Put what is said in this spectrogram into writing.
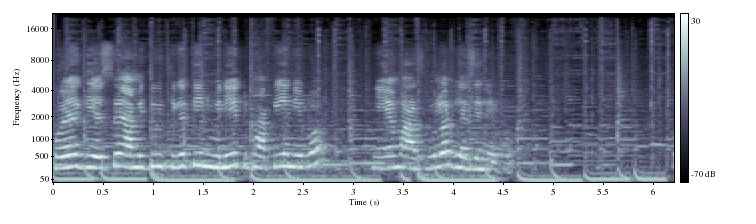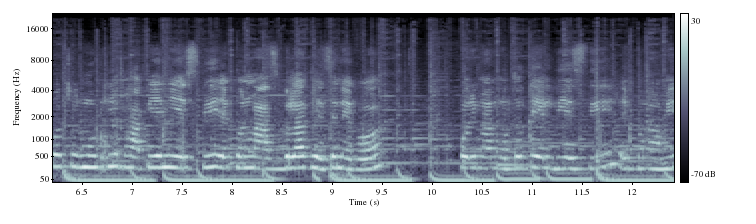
হয়ে গিয়েছে, আমি দুই থেকে তিন মিনিট ভাপিয়ে নেব, নিয়ে মাছগুলো ভেজে নেব। কচুরমুখি ভাপিয়ে নিয়েছি, এখন মাছগুলো ভেজে নেব। পরিমাণ মতো তেল দিয়েছি এখন আমি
